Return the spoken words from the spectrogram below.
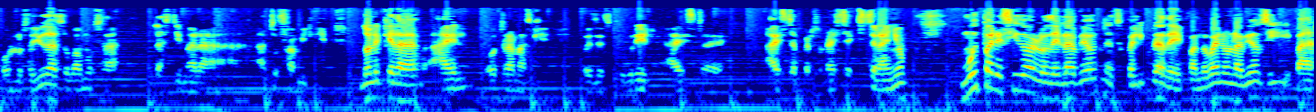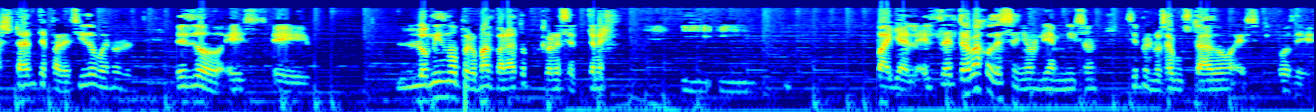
o nos ayudas o vamos a lastimar a, a tu familia. No le queda a él otra más que pues descubrir a esta a esta este extraño, muy parecido a lo del avión en su película de cuando va en un avión, sí, bastante parecido, bueno, es lo es eh, lo mismo pero más barato porque ahora es el tren y, y vaya, el, el, trabajo de ese señor Liam Neeson siempre nos ha gustado, ese tipo de, de,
